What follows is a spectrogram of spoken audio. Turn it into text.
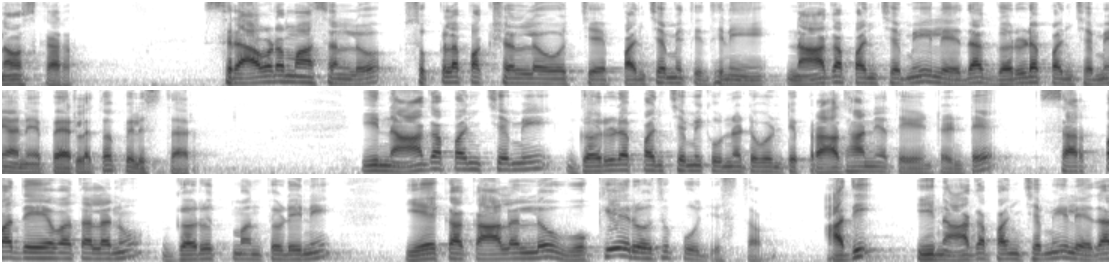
నమస్కారం. శ్రావణ మాసంలో శుక్లపక్షంలో వచ్చే పంచమి తిథిని నాగపంచమి లేదా గరుడ పంచమి అనే పేర్లతో పిలుస్తారు. ఈ నాగపంచమి గరుడ పంచమికి ఉన్నటువంటి ప్రాధాన్యత ఏంటంటే సర్పదేవతలను గరుత్మంతుడిని ఏకకాలంలో ఒకే రోజు పూజిస్తాం. అది ఈ నాగపంచమి లేదా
